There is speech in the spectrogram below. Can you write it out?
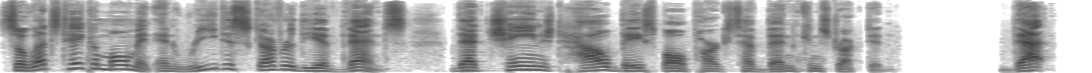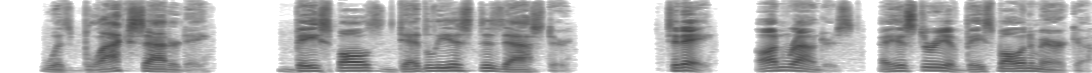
So let's take a moment and rediscover the events that changed how baseball parks have been constructed. That was Black Saturday, baseball's deadliest disaster. Today, on Rounders, a history of baseball in America.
